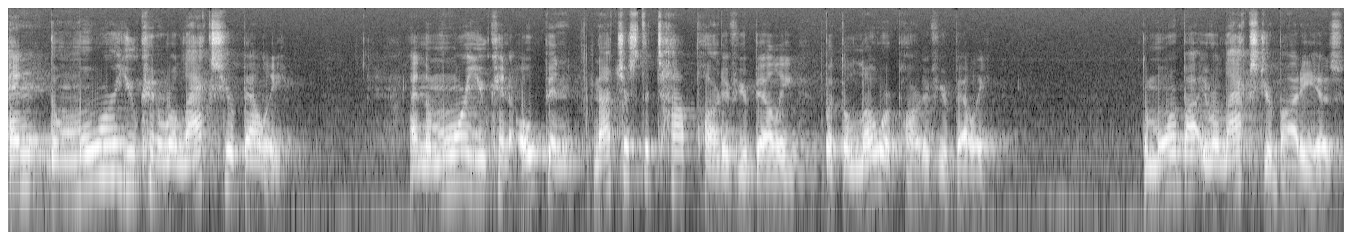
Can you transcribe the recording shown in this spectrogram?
And the more you can relax your belly, and the more you can open not just the top part of your belly, but the lower part of your belly, the more relaxed your body is.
